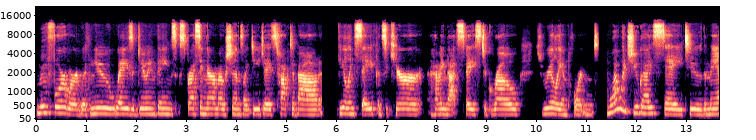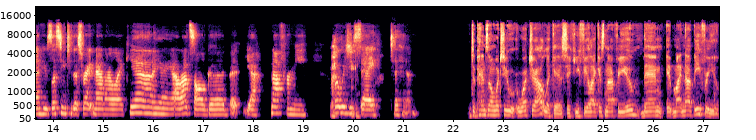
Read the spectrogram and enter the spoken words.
move forward with new ways of doing things, expressing their emotions like DJ's talked about, feeling safe and secure, having that space to grow is really important. What would you guys say to the man who's listening to this right now? And they're like, yeah, yeah, yeah, that's all good, but yeah, not for me. What would you say to him? depends on what you what your outlook is. If you feel like it's not for you, then it might not be for you.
